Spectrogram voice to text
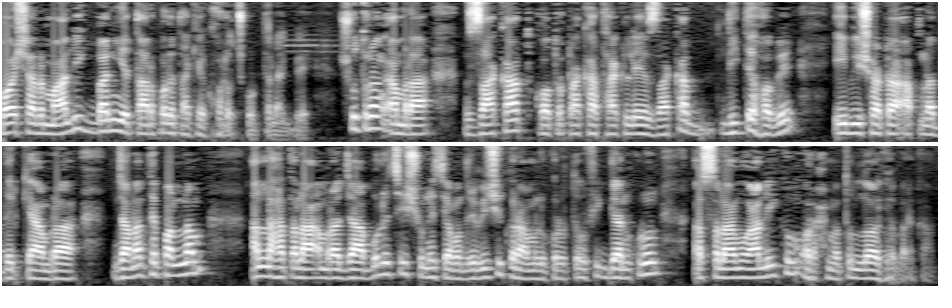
পয়সার মালিক বানিয়ে তারপরে তাকে খরচ করতে লাগবে। সুতরাং আমরা জাকাত, কত টাকা থাকলে জাকাত দিতে হবে, এই বিষয়টা আপনাদেরকে আমরা জানাতে পারলাম। আল্লাহ তালা আমরা যা বলেছি, শুনেছি, আমাদের বেশি করে আমল করে তৌফিক দান করুন। আসসালামু আলাইকুম রহমতুল্লাহ বারকাত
